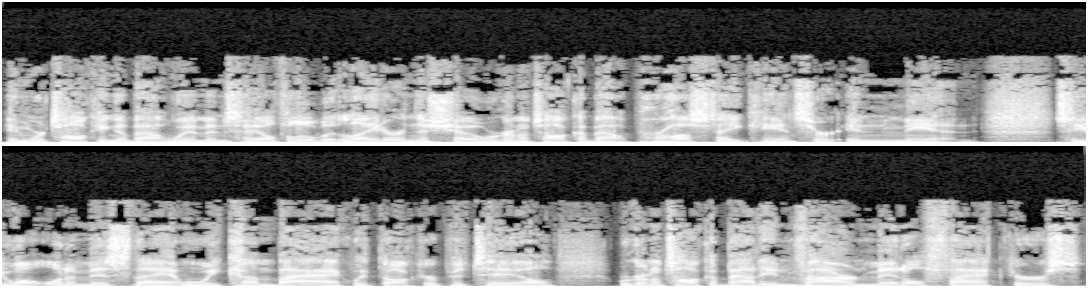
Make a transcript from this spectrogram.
And we're talking about women's health. A little bit later in the show, we're going to talk about prostate cancer in men. So you won't want to miss that. When we come back with Dr. Patel, we're going to talk about environmental factors.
